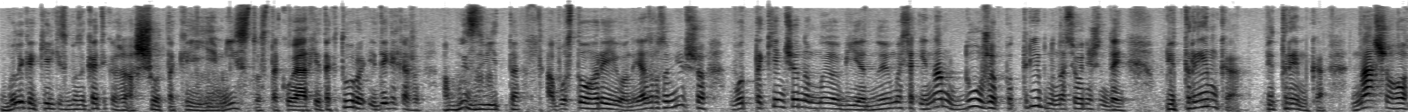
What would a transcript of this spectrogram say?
велика кількість музикантів каже, а що таке є місто з такою архітектурою? І деякі кажуть, а ми звідти, або з того регіону. Я зрозумів, що от таким чином ми об'єднуємося, і нам дуже потрібно на сьогоднішній день підтримка. Підтримка нашого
